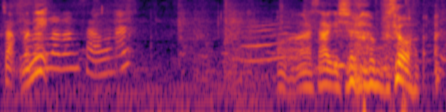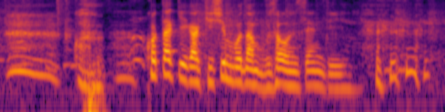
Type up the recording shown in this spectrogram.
자, 많이. 마방 사오나? 어, 알았어, 하기 싫어, 무서워. 코, 코딱지가 귀신보다 무서운 샌디.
